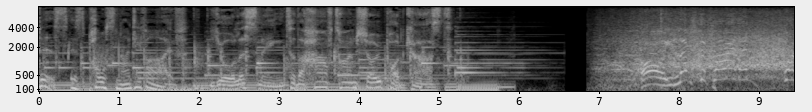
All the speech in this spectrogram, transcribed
This is Pulse 95. You're listening to the Halftime Show podcast. Oh, he lifts the fire and what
